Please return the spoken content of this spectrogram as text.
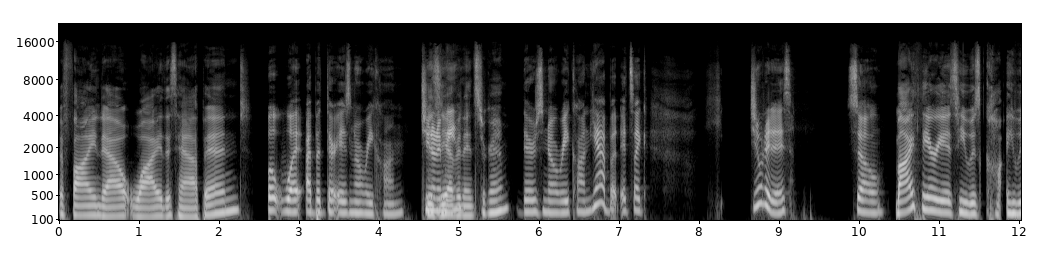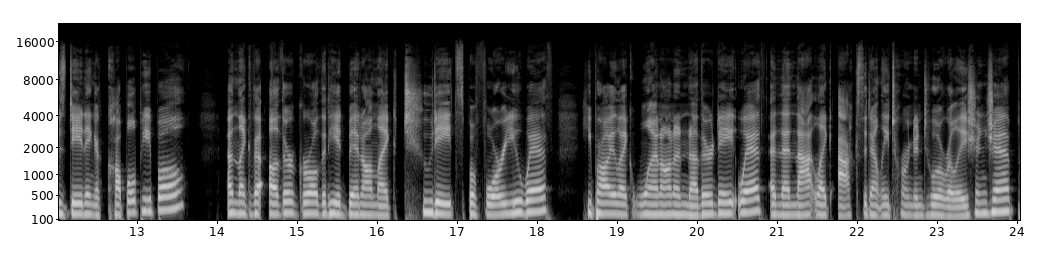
to find out why this happened. But what? I but there is no recon. Do you Does know he what I mean? have an Instagram? There's no recon. Yeah, but it's like, do you know what it is? So My theory is he was he was dating a couple people, and like the other girl that he had been on like two dates before you with, he probably like went on another date with, and then that like accidentally turned into a relationship,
